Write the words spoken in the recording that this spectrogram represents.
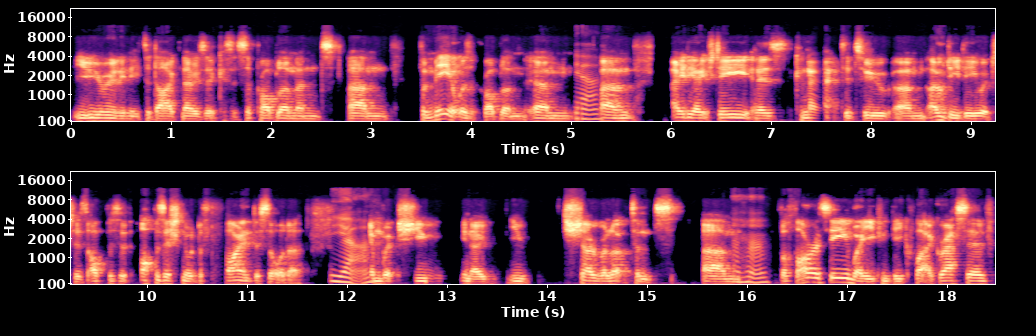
you, you really need to diagnose it because it's a problem. And um, for me, it was a problem. Um, yeah, um, ADHD is connected to um, ODD, which is opposite oppositional defiant disorder, yeah. in which you you know you show reluctance um, Uh-huh. of authority, where you can be quite aggressive.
